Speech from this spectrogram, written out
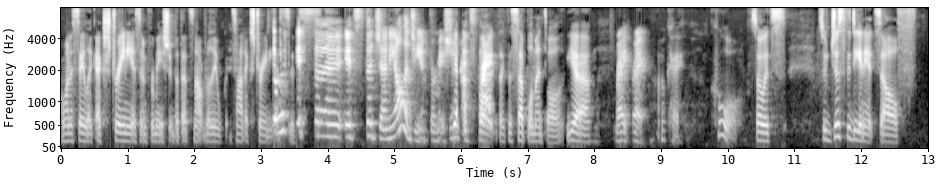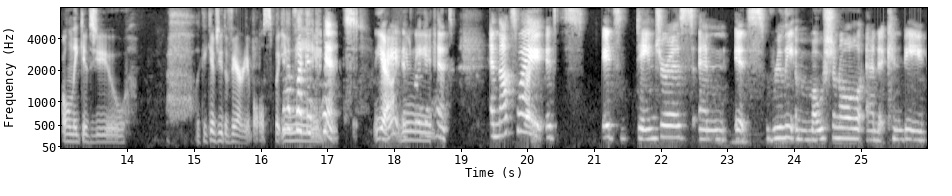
I want to say like extraneous information, but that's not really it's not extraneous. So it's, it's the it's the genealogy information. yeah, it's that. right, like the supplemental. Yeah. right, right. Okay. Cool. So it's so just the DNA itself only gives you like it gives you the variables, but Yeah, you it's need like a hint. yeah, right? you it's need like a hint. And that's why Right. it's it's dangerous and it's really emotional and it can be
